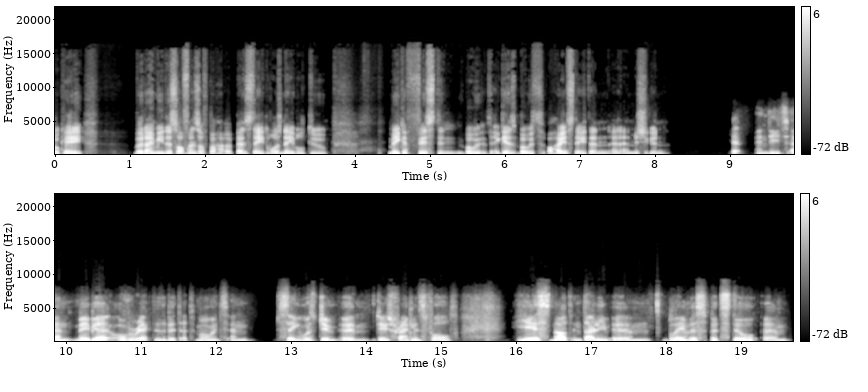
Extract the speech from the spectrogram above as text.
okay. But I mean, this offense of Penn State wasn't able to make a fist in both against both Ohio State and, and, and Michigan. Yeah, indeed. And maybe I overreacted a bit at the moment and saying it was Jim, um, James Franklin's fault. He is not entirely um, blameless, but still, um,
